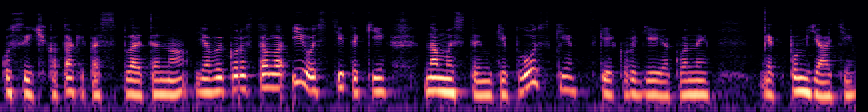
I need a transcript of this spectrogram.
косичка, так, якась сплетена, я використала. І ось ці такі намистинки плоскі, такі як вроді, як вони як пом'яті.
